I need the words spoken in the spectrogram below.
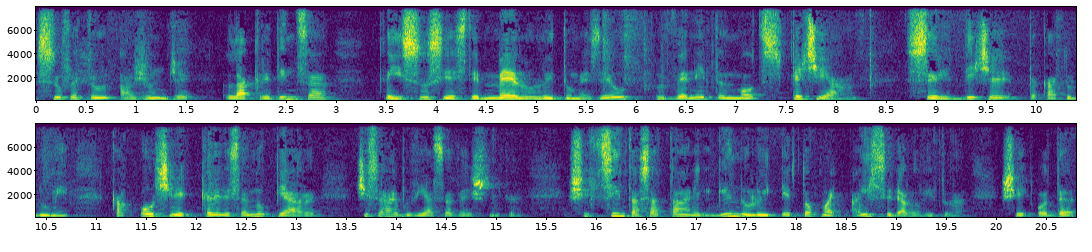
sufletul ajunge la credința că Isus este melul lui Dumnezeu venit în mod special să ridice păcatul lumii, ca oricine crede să nu piară, ci să aibă viața veșnică. Și ținta satanic, gândul lui e tocmai aici se dea lovitura și o dă.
